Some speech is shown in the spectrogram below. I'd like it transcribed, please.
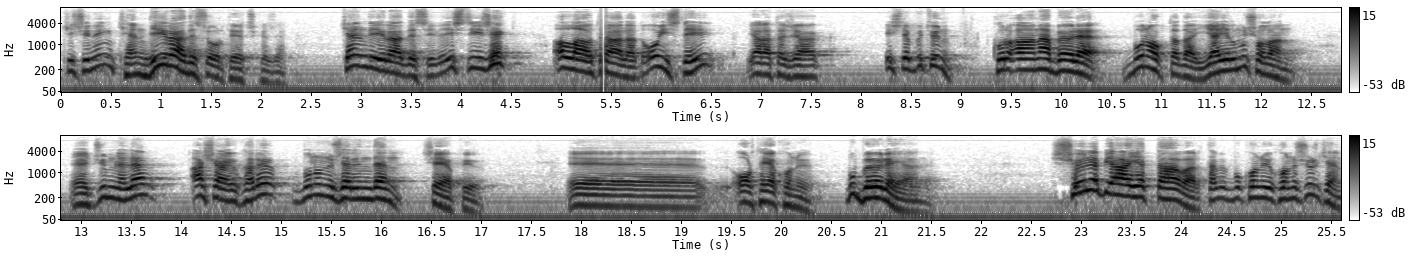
Kişinin kendi iradesi ortaya çıkacak. Kendi iradesiyle isteyecek. Allahu Teala da o isteği yaratacak. İşte bütün Kur'an'a böyle bu noktada yayılmış olan e, cümleler aşağı yukarı bunun üzerinden şey yapıyor. E, ortaya konuyor. Bu böyle yani. Şöyle bir ayet daha var. Tabi bu konuyu konuşurken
